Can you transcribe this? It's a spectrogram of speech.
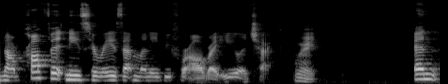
nonprofit needs to raise that money before I'll write you a check. Right. And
